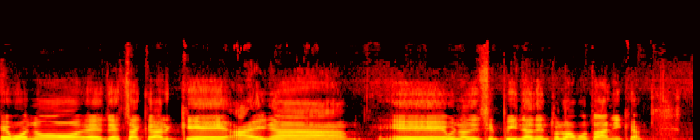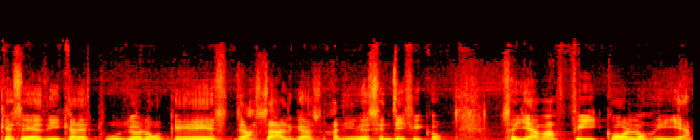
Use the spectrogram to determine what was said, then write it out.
Es bueno eh, destacar que hay una, eh, una disciplina dentro de la botánica que se dedica al estudio de lo que es las algas a nivel científico. Se llama ficología.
